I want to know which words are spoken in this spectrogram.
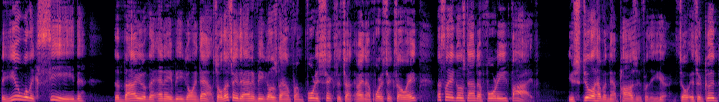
the yield will exceed the value of the NAV going down. So let's say the NAV goes down from 46, it's right now 4608. Let's say it goes down to 45. You still have a net positive for the year. So it's a good,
